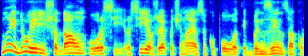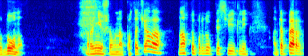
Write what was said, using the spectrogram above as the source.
Ну і другий шатдаун у Росії. Росія вже починає закуповувати бензин за кордоном. Раніше вона постачала нафтопродукти світлі, а тепер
